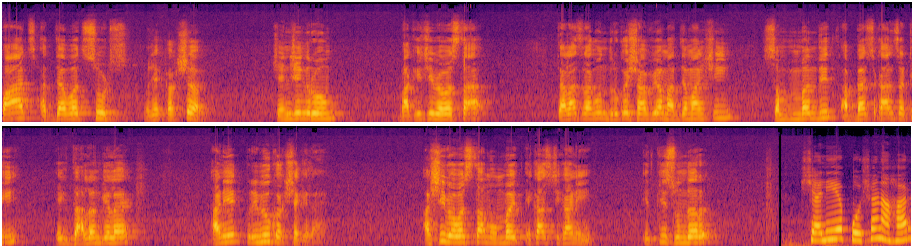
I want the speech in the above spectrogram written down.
पाच अद्ययावत सूट्स म्हणजे कक्ष चेंजिंग रूम बाकीची व्यवस्था त्यालाच लागून दृकश्राव्य माध्यमांशी संबंधित अभ्यासकांसाठी एक दालन केलं आहे आणि एक प्रिव्ह्यू कक्ष केला आहे अशी व्यवस्था मुंबईत एकाच ठिकाणी इतकी सुंदर शालेय पोषण आहार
